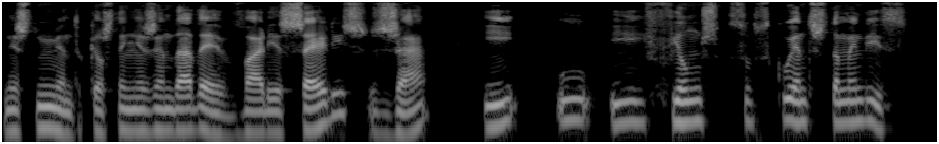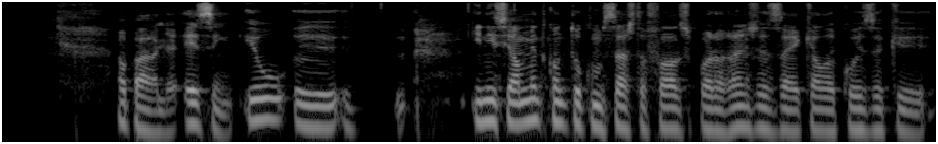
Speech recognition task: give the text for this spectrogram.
Neste momento o que eles têm agendado é várias séries já e, o, e filmes subsequentes também disso. Opa, olha, é assim, eu... Uh inicialmente quando tu começaste a falar dos Power Rangers é aquela coisa que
